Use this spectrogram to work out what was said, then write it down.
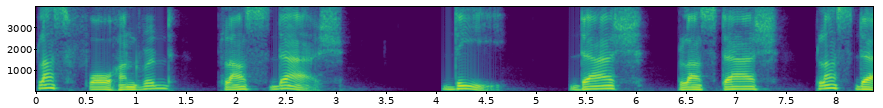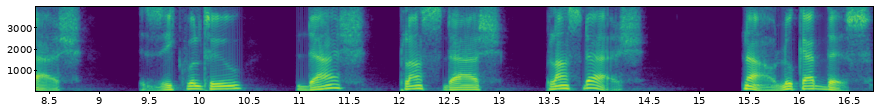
plus 400 plus dash. D dash plus dash plus dash is equal to dash plus dash plus dash. Now look at this.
